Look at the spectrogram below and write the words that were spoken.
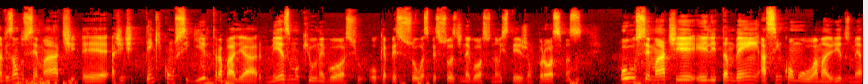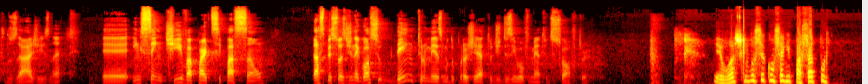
na visão do SEMAT, é, a gente tem que conseguir trabalhar, mesmo que o negócio ou que a pessoa, as pessoas de negócio não estejam próximas, ou o SEMAT, ele também, assim como a maioria dos métodos ágeis, né, é, incentiva a participação das pessoas de negócio dentro mesmo do projeto de desenvolvimento de software? Eu acho que você consegue passar por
